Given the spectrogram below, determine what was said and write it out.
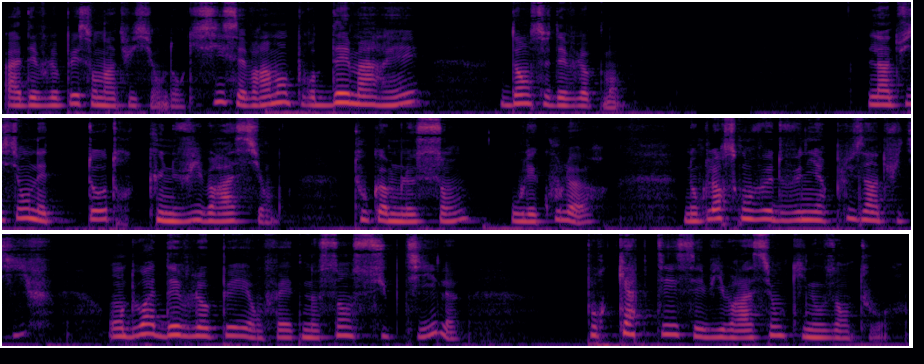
à développer son intuition. Donc ici, c'est vraiment pour démarrer dans ce développement. L'intuition n'est autre qu'une vibration, tout comme le son ou les couleurs. Donc lorsqu'on veut devenir plus intuitif, on doit développer en fait nos sens subtils pour capter ces vibrations qui nous entourent.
